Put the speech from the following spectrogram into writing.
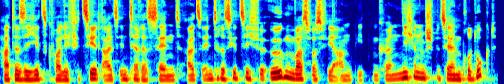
hat er sich jetzt qualifiziert als Interessent. Also er interessiert sich für irgendwas, was wir anbieten können. Nicht an einem speziellen Produkt,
